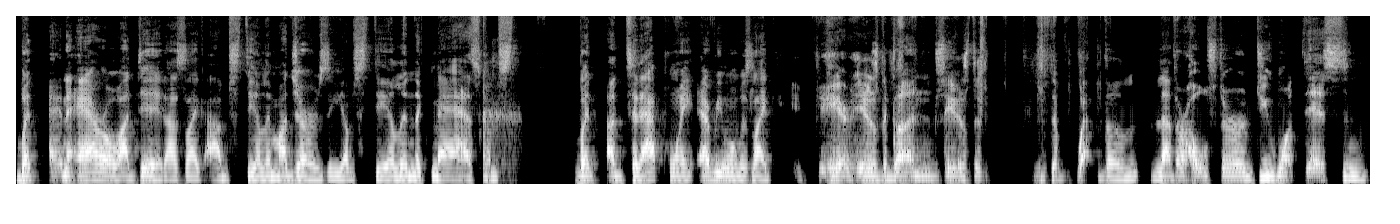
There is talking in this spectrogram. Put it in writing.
but an arrow I did. I was like, I'm stealing my jersey, I'm stealing the mask, I'm s- but uh, to that point, everyone was like, here, here's the guns, here's the the the leather holster. Do you want this? And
